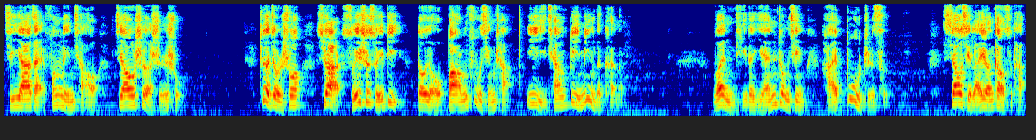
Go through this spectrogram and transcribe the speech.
羁押在枫林桥交涉实属。这就是说，薛二随时随地都有绑赴刑场、一枪毙命的可能。问题的严重性还不止此。消息来源告诉他，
